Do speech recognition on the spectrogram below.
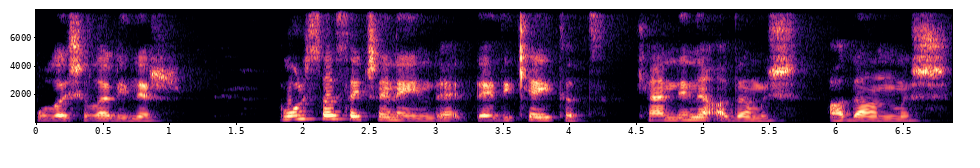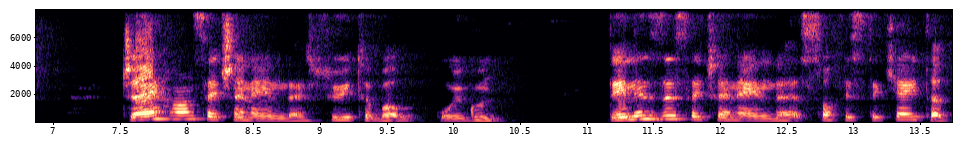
ulaşılabilir. Bursa seçeneğinde dedicated, kendini adamış, adanmış. Ceyhan seçeneğinde suitable, uygun. Denizli seçeneğinde sophisticated,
